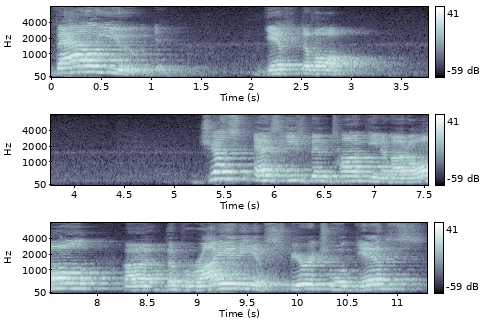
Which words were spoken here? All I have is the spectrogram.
valued gift of all. Just as he's been talking about all uh, the variety of spiritual gifts,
